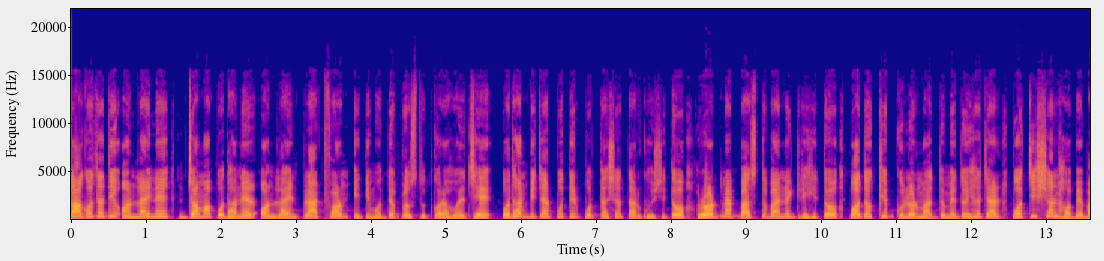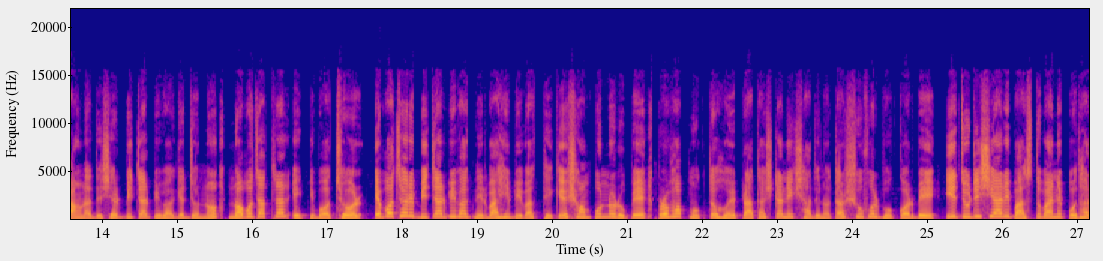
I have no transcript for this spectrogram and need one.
কাগজাদি অনলাইনে জমা প্রদানের অনলাইন প্ল্যাটফর্ম ইতিমধ্যে প্রস্তুত করা হয়েছে। প্রধান বিচারপতির প্রত্যাশা তার ঘোষিত রোডম্যাপ বাস্তবায়নে গৃহীত পদক্ষেপগুলোর মাধ্যমে দুই হাজার পঁচিশ সাল হবে বাংলাদেশের বিচার বিভাগের জন্য নবযাত্রার একটি বছর। এবছরে বিচার বিভাগ নির্বাহী বিভাগ থেকে সম্পূর্ণরূপে প্রভাবমুক্ত হয়ে প্রাতিষ্ঠানিক স্বাধীনতার সুফল ভোগ করবে। ই জুডিশিয়ারি বাস্তবায়নে প্রধান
